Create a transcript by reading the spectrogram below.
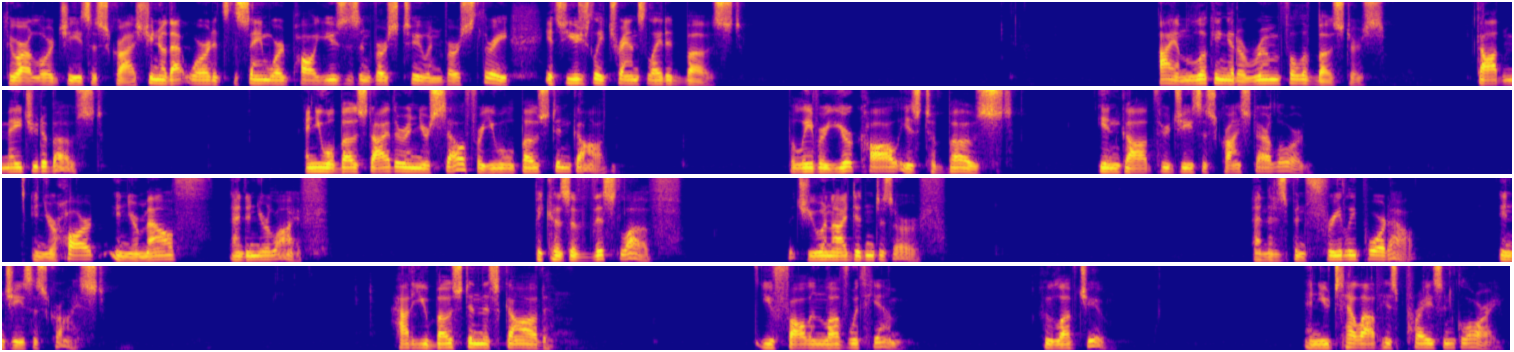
through our Lord Jesus Christ. You know that word, it's the same word Paul uses in verse 2 and verse 3. It's usually translated boast. I am looking at a room full of boasters. God made you to boast. And you will boast either in yourself or you will boast in God. Believer, your call is to boast in God through Jesus Christ our Lord. In your heart, in your mouth, and in your life. Because of this love that you and I didn't deserve. And that has been freely poured out in Jesus Christ. How do you boast in this God? You fall in love with Him who loved you. And you tell out His praise and glory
